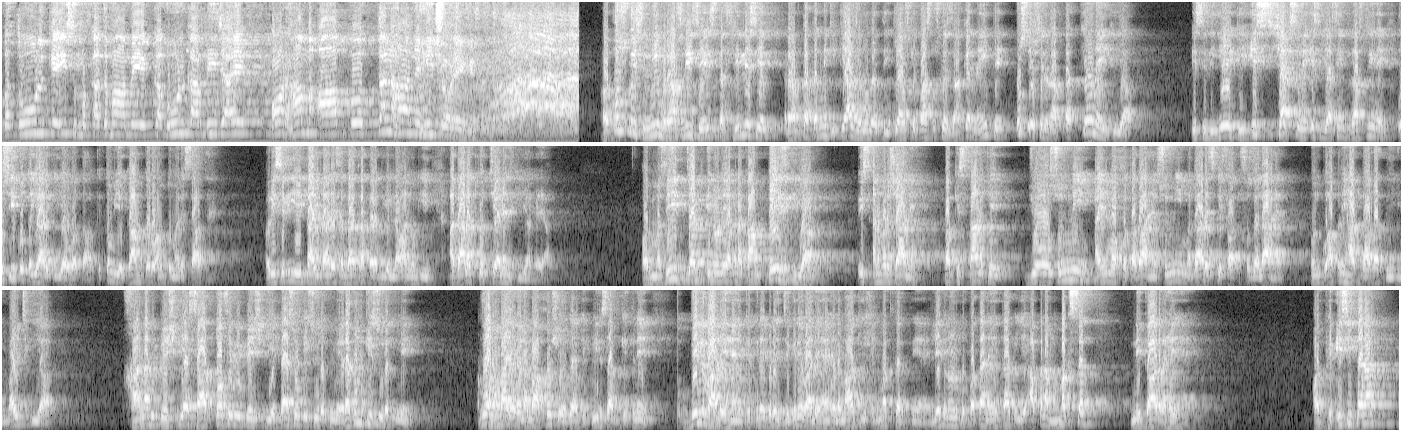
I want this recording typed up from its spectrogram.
बतूल के इस मुकदमा में कबूल कर ली जाए और हम आपको तनहा नहीं छोड़ेंगे। और उसको इस नीम रफजी से, इस तफसीली से रब्ता करने की क्या ज़रूरत थी? क्या उसके पास उसके जाकिर नहीं थे? उससे उसने रब्ता क्यों नहीं किया? इसलिए कि इस शख्स ने, इस यासीन रफजी ने उसी को तैयार किया हुआ था कि तुम ये काम करो, हम तुम्हारे साथ हैं। और इसलिए इदार सदाकत की अदालत को चैलेंज किया गया। और मजीद जब इन्होंने अपना काम तेज किया तो इस अनवर शाह ने पाकिस्तान के जो सुन्नी आइमा खुतबा हैं, सुन्नी मदारस के फजला हैं, उनको अपने हाथ दावत दी इन्वाइट किया। खाना भी पेश किया सात तोहफे भी पेश किए, पैसों की सूरत में, रकम की सूरत में। वो हमारे उलमा खुश हो गया कि पीर साहब कितने दिल वाले हैं, कितने बड़े जिगरे वाले हैं, उलमा की खिदमत करते हैं। लेकिन उनको पता नहीं था कि ये अपना मकसद निकाल रहे हैं। और फिर इसी तरह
